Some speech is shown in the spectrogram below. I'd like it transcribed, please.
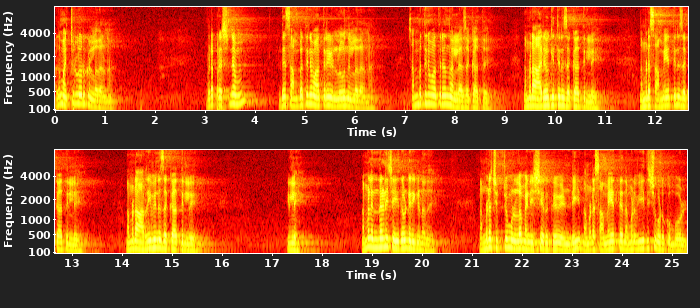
അത് മറ്റുള്ളവർക്കുള്ളതാണ്. ഇവിടെ പ്രശ്നം ഇത് സമ്പത്തിന് മാത്രമേ ഉള്ളൂ എന്നുള്ളതാണ്. സമ്പത്തിന് മാത്രമൊന്നുമല്ല സക്കാത്ത്. നമ്മുടെ ആരോഗ്യത്തിന് സക്കാത്തില്ലേ? നമ്മുടെ സമയത്തിന് സക്കാത്തില്ലേ? നമ്മുടെ അറിവിന് സക്കാത്തില്ലേ? ഇല്ലേ? നമ്മൾ എന്താണ് ചെയ്തുകൊണ്ടിരിക്കുന്നത്? നമ്മുടെ ചുറ്റുമുള്ള മനുഷ്യർക്ക് വേണ്ടി നമ്മുടെ സമയത്തെ നമ്മൾ വീതിച്ചു കൊടുക്കുമ്പോൾ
